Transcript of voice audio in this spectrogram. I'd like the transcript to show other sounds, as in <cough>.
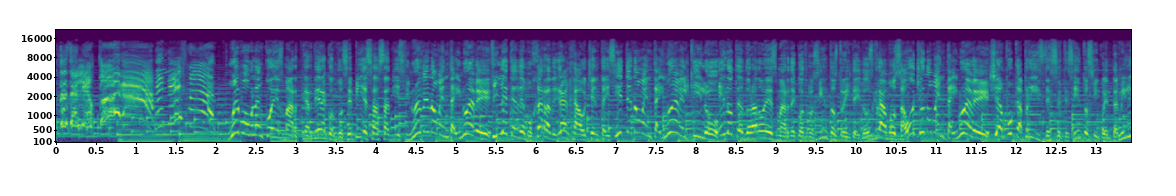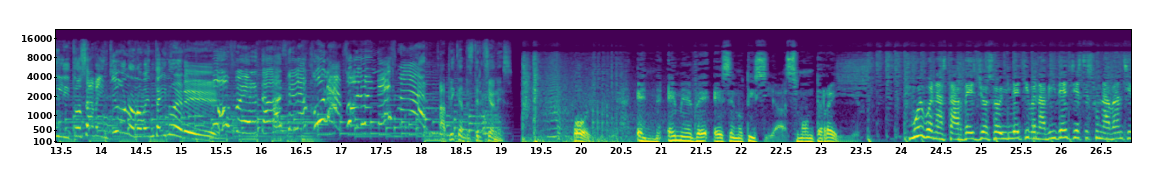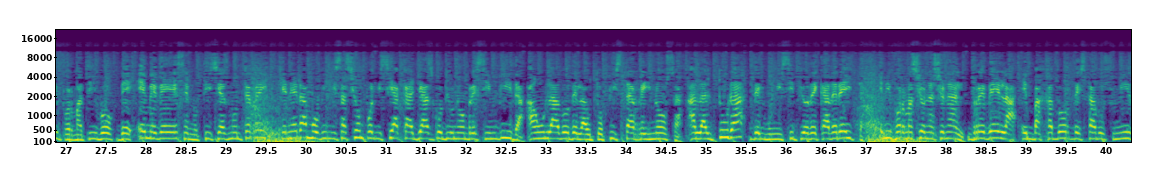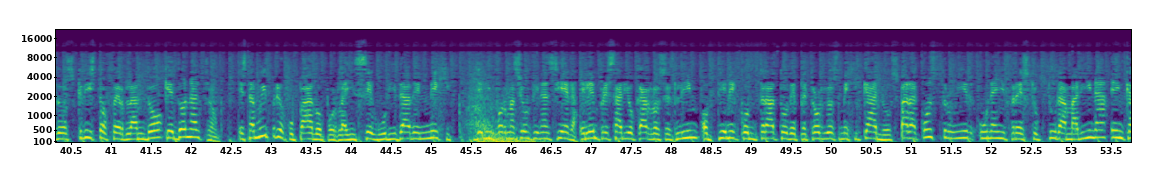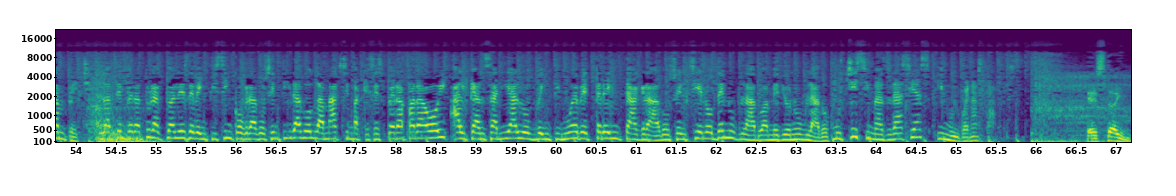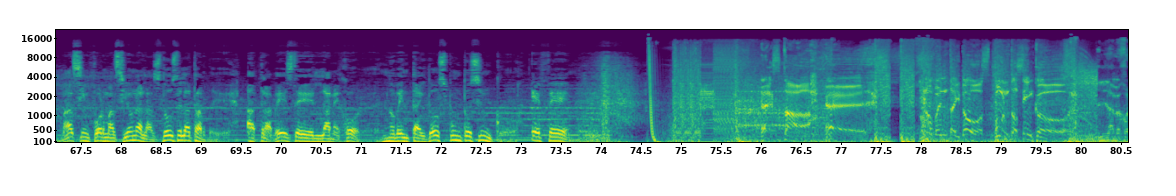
ofertas de locura! ¡En Esmar! Huevo blanco Esmar, cartera con 12 piezas a 19.99. Filete de mojarra de granja a 87.99 el kilo. Elote dorado Esmar de 432 gramos a 8.99. Shampoo Caprice de 750 mililitros a 21.99. ¡Ofertas de locura! ¡Solo en Esmar! Aplican restricciones. Hoy, en MBS Noticias, Monterrey. Muy buenas tardes, yo soy Leti Benavides y este es un avance informativo de MBS Noticias Monterrey. Genera movilización policíaca hallazgo de un hombre sin vida a un lado de la autopista Reynosa, a la altura del municipio de Cadereyta. En información nacional, revela embajador de Estados Unidos Christopher Landó que Donald Trump está muy preocupado por la inseguridad en México. Y en información financiera, el empresario Carlos Slim obtiene contrato de petróleos mexicanos para construir una infraestructura marina en Campeche. La temperatura actual es de 25 grados centígrados, la máxima que se espera para hoy alcanzaría los 29-30 grados, el cielo de nublado a medio nublado. Muchísimas gracias y muy buenas tardes. Esta y más información a las 2 de la tarde a través de la mejor 92.5 FM.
